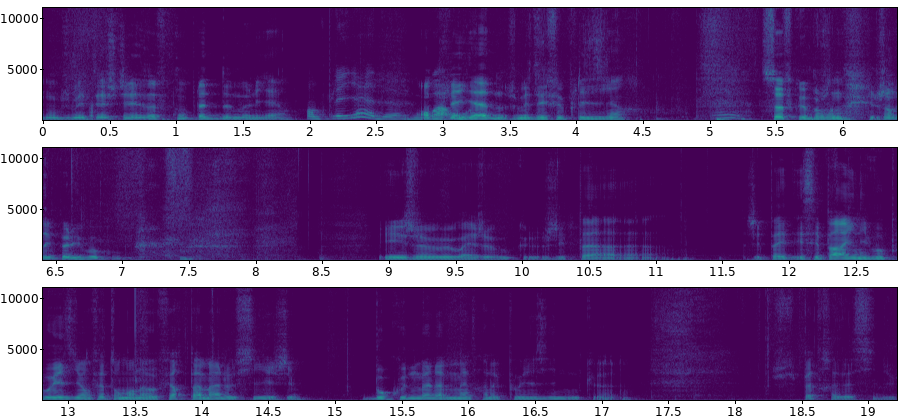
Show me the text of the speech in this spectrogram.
Donc je m'étais acheté les œuvres complètes de Molière En Pléiade. en. Pléiade. Je m'étais fait plaisir. Sauf que bon, j'en ai- j'en ai pas lu beaucoup. Et je, ouais, j'avoue que j'ai pas. j'ai pas Et c'est pareil, niveau poésie, en fait, on m'en a offert pas mal aussi, et j'ai beaucoup de mal à me mettre à la poésie, donc euh, je suis pas très assidu.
